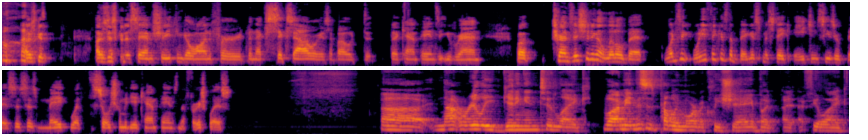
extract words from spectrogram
I was good. I was just going to say, I'm sure you can go on for the next six hours about the campaigns that you've ran. But transitioning a little bit, what is it, what do you think is the biggest mistake agencies or businesses make with social media campaigns in the first place? Uh, not really getting into like, well, I mean, this is probably more of a cliche, but I, I feel like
